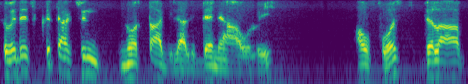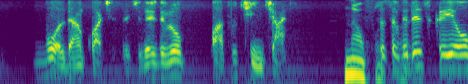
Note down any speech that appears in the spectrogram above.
Să vedeți câte acțiuni notabile ale DNA-ului au fost de la Boldea încoace, să zice, deci de vreo 4-5 ani. N-au Să fost. să vedeți că e o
